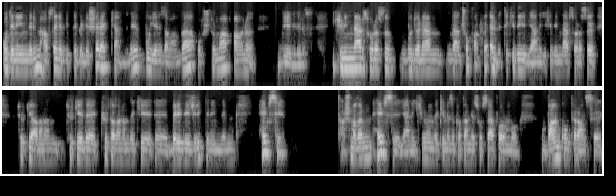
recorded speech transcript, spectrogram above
O deneyimlerin Hafsa ile birlikte birleşerek kendini bu yeni zamanda oluşturma anı diyebiliriz. 2000'ler sonrası bu dönemden çok farklı. Elbette ki değil. Yani 2000'ler sonrası Türkiye alanın, Türkiye'de Kürt alanındaki e, belediyecilik deneyimlerinin hepsi, tartışmaların hepsi yani 2010'daki Mezopotamya Sosyal Forumu, Van Konferansı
